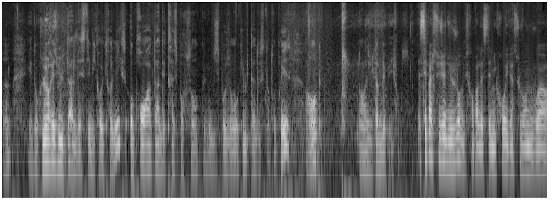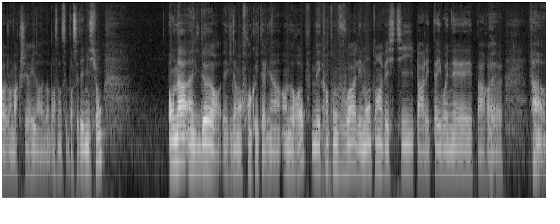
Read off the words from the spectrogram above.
Et donc le résultat de ST Microelectronics, au prorata des 13% que nous disposons au capital de cette entreprise, rentre dans le résultat de BPI France. C'est pas le sujet du jour, puisqu'on parle de ST Micro, il vient souvent nous voir, Jean-Marc Chéry, dans, dans, cette émission. On a un leader, évidemment, franco-italien en Europe, mais quand on voit les montants investis par les Taïwanais, par... Euh, Enfin,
